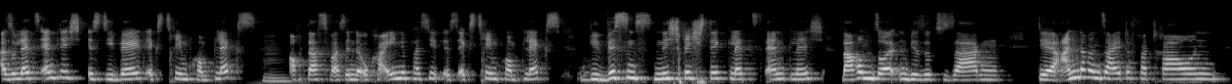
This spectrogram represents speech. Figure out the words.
Also letztendlich ist die Welt extrem komplex. Mhm. Auch das, was in der Ukraine passiert, ist extrem komplex. Wir wissen es nicht richtig letztendlich. Warum sollten wir sozusagen der anderen Seite vertrauen,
